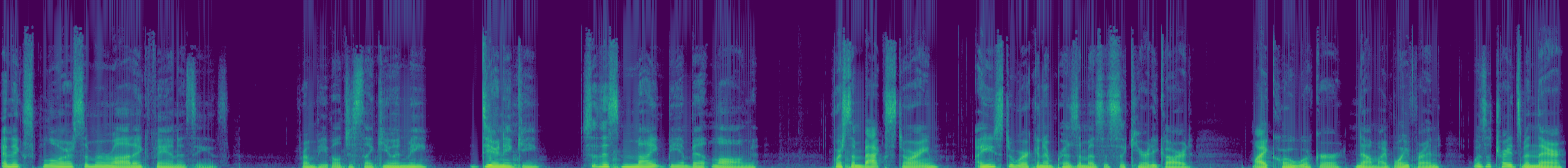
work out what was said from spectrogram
and explore some erotic fantasies from people just like you and me. Dear Nikky, so this might be a bit long. For some backstory, I used to work in a prison as a security guard. My coworker, now my boyfriend, was a tradesman there.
